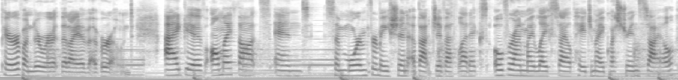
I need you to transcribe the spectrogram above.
pair of underwear that I have ever owned. I give all my thoughts and some more information about Jiv Athletics over on my lifestyle page, my equestrian style.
